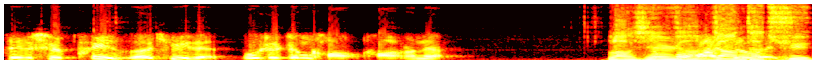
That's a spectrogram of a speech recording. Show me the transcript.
这个是配额去的，不是正考考上的。老先生，让他去，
